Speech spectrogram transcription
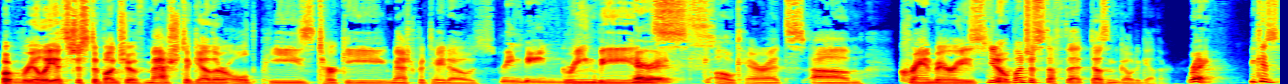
But really, it's just a bunch of mashed together old peas, turkey, mashed potatoes, Green beans, green beans, Carrots. oh, carrots, um, cranberries, you know, a bunch of stuff that doesn't go together Right. because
